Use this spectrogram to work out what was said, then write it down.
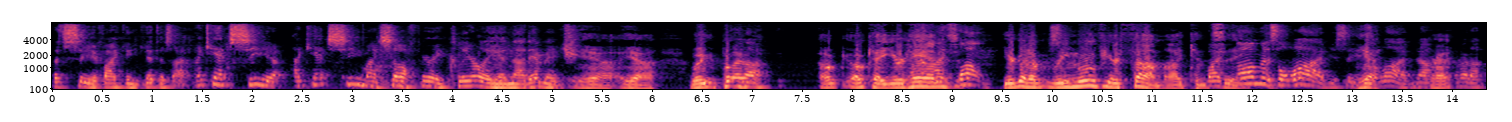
let's see if I can get this. I, I can't see. I can't see myself very clearly in that image. Yeah, yeah. We put, But uh, okay, okay, your hands, you're going to remove your thumb, I can my see. My thumb is alive. You see, it's Yeah, alive. Now right. I'm gonna.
